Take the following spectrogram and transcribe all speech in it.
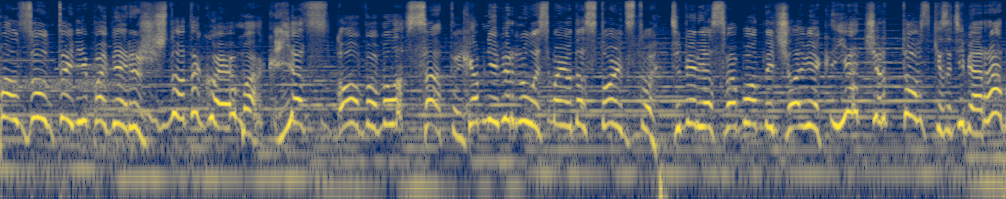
Ползун, ты не поверишь! Что такое, маг? Я снова волосатый! Ко мне вернулось мое достоинство! Теперь я свободный человек! Я чертовски за тебя рад!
